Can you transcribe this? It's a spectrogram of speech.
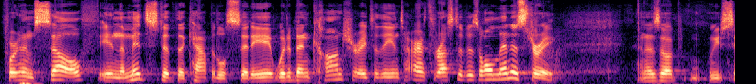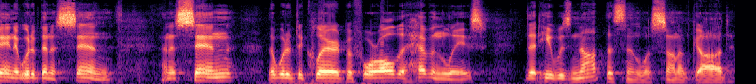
for himself in the midst of the capital city, it would have been contrary to the entire thrust of his whole ministry. And as we've seen, it would have been a sin, and a sin that would have declared before all the heavenlies that he was not the sinless Son of God,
